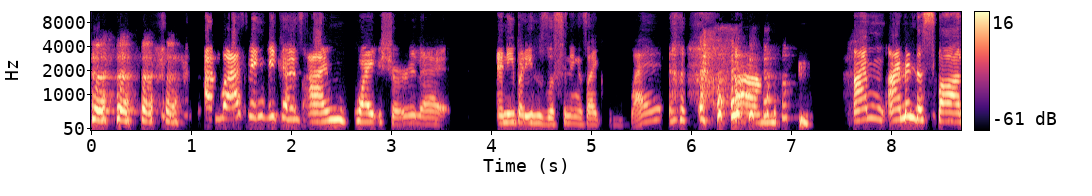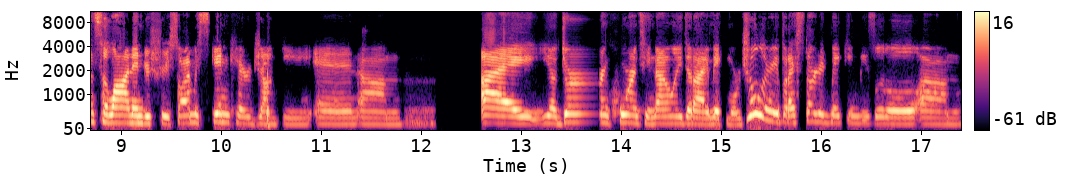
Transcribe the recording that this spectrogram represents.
i'm laughing because i'm quite sure that anybody who's listening is like what? Um, i'm i'm in the spa and salon industry so i'm a skincare junkie and um i you know during quarantine not only did i make more jewelry but i started making these little um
